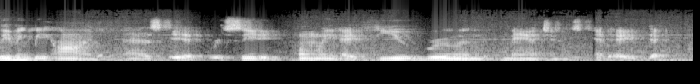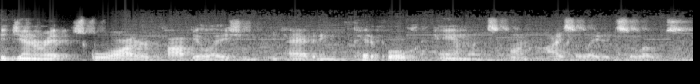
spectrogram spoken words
leaving behind as it receded only a few ruined mansions and a de- degenerate squatter population inhabiting pitiful hamlets on isolated slopes.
